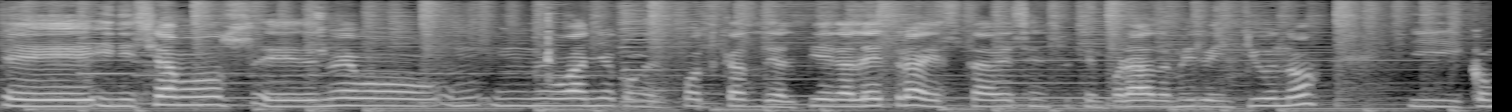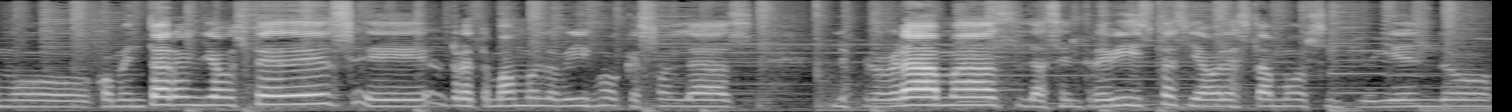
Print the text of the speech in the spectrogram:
Eh, iniciamos eh, de nuevo un, nuevo año con el podcast de Al pie de la letra, esta vez en su temporada 2021. Y como comentaron ya ustedes, eh, retomamos lo mismo que son las, los programas, las entrevistas y ahora estamos incluyendo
